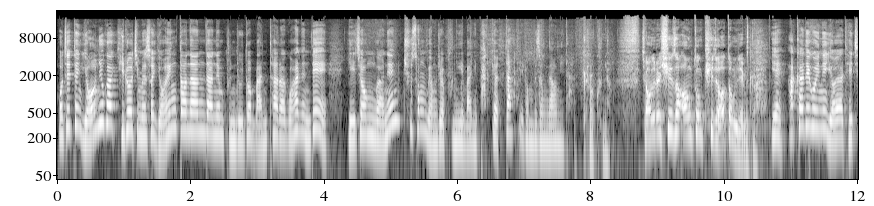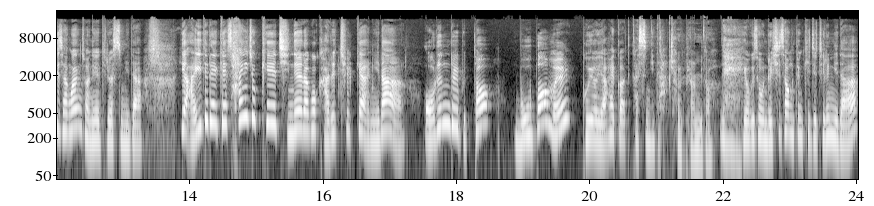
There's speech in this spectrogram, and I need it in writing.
어쨌든 연휴가 길어지면서 여행 떠난다는 분들도 많다라고 하는데 예전과는 추석 명절 분위기 많이 바뀌었다 이런 분석 나옵니다. 그렇군요. 자 오늘의 시사 엉뚱 퀴즈 어떤 문제입니까? 예, 악화되고 있는 여야 대치 상황 전해드렸습니다. 이 아이들에게 사이좋게 지내라고 가르칠 게 아니라 어른들부터 모범을 보여야 할 것 같습니다. 창피합니다. 네, 여기서 오늘 시성뚱 퀴즈 드립니다.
